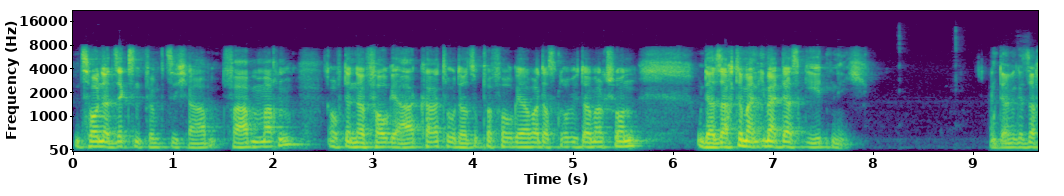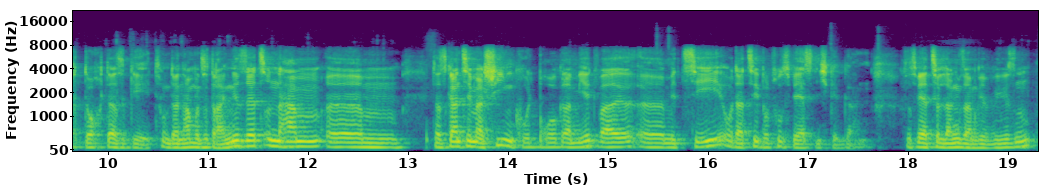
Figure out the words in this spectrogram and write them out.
in 256 haben, Farben machen. Auf der VGA-Karte oder Super VGA war das, glaube ich, damals schon. Und da sagte man immer, das geht nicht. Und dann haben wir gesagt, doch, das geht. Und dann haben wir uns dran gesetzt und haben ähm, das ganze Maschinencode programmiert, weil äh, mit C oder C++ wäre es nicht gegangen. Das wäre zu langsam gewesen.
